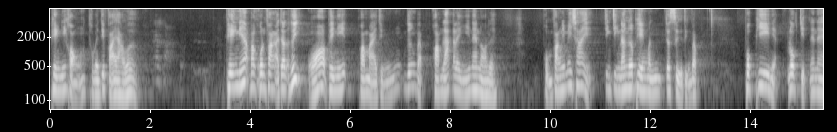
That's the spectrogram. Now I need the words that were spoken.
เพลงนี้ของ 25 hour เพลงนี้บางคนฟังอาจจะเฮ้ยอ๋อเพลงนี้ความหมายถึงเรื่องแบบความรักอะไรอย่างนี้แน่นอนเลย ผมฟังนี่ไม่ใช่ จริง ๆ แล้วเนื้อเพลงมันจะสื่อถึงแบบพวกพี่เนี่ยโรคจิตแน่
